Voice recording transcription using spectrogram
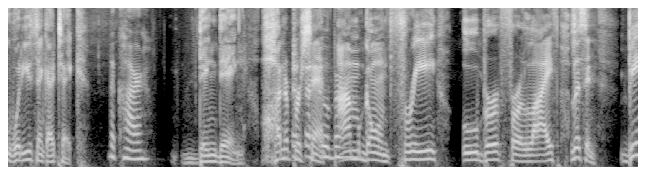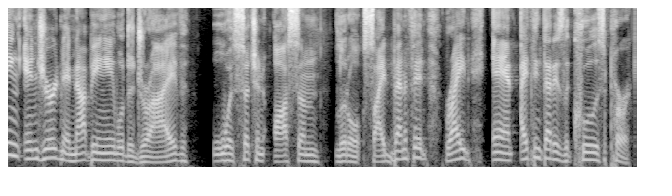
what do you think I take? The car. Ding ding. 100%. Uber. I'm going free Uber for life. Listen, being injured and not being able to drive was such an awesome little side benefit, right? And I think that is the coolest perk.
